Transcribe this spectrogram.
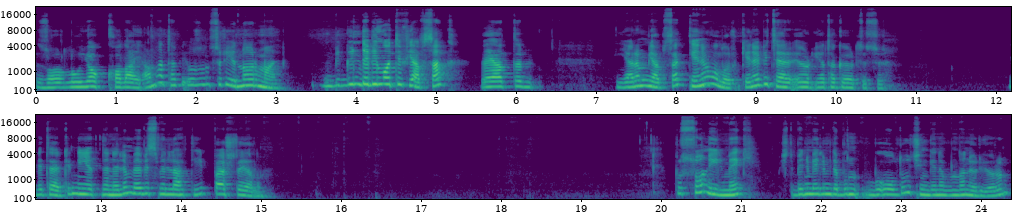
Zorluğu yok kolay ama tabii uzun sürüyor normal. Bir günde bir motif yapsak veyahut da yarım yapsak gene olur. Gene biter yatak örtüsü. Yeter ki niyetlenelim ve Bismillah deyip başlayalım. Bu son ilmek işte benim elimde bu, bu olduğu için gene bundan örüyorum.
